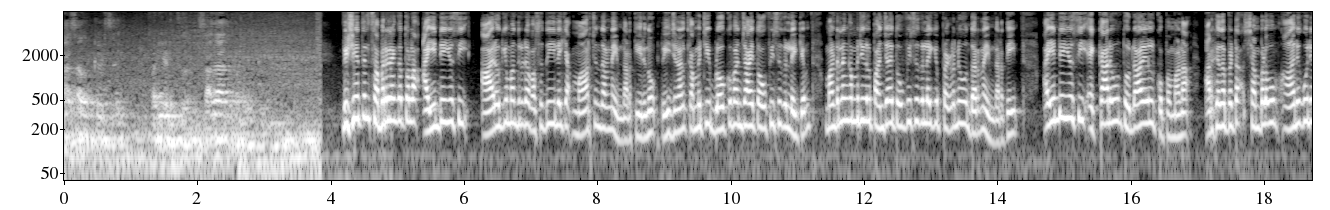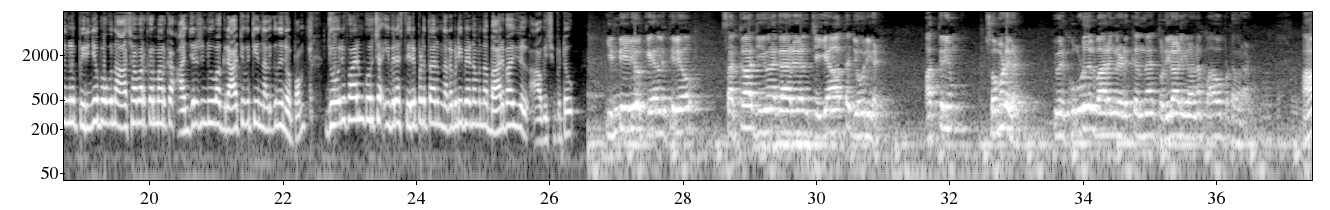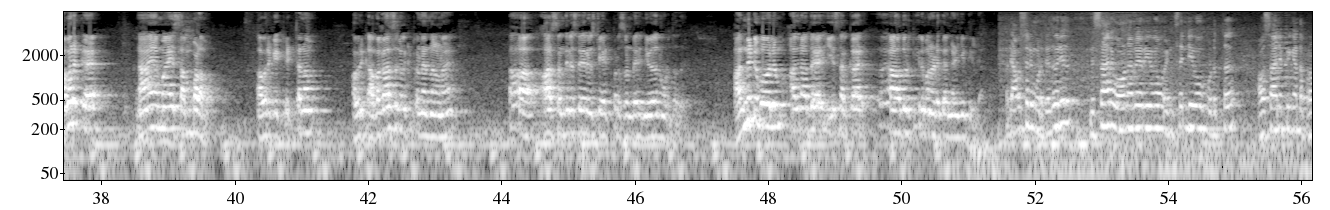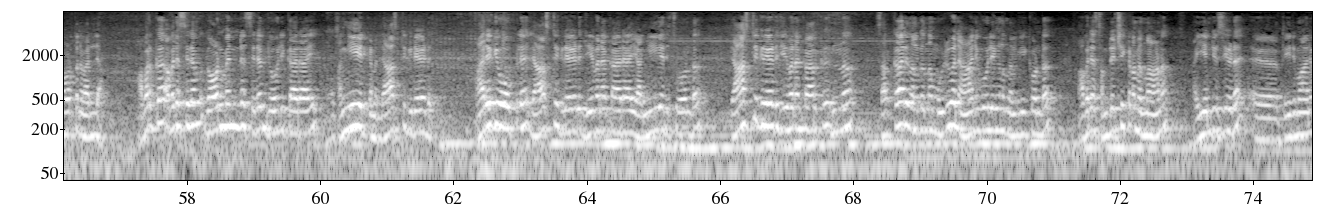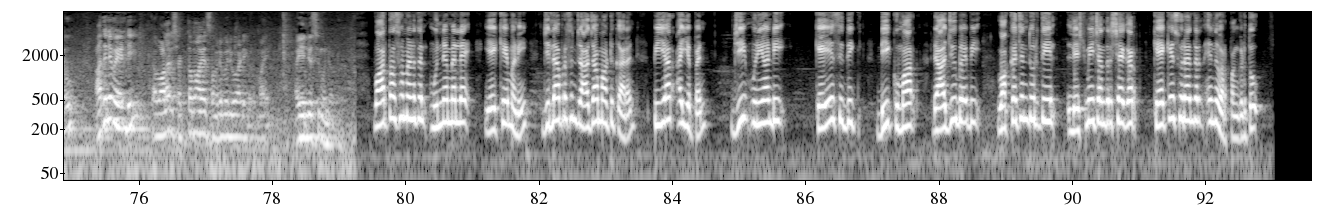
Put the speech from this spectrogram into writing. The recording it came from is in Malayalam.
ആശാ വർക്കേഴ്സ് പണിയെടുത്തത് സാധാരണ പണിയെടുത്തത്. വിഷയത്തിൽ സമരരംഗത്തുള്ള I N D U C ആരോഗ്യമന്ത്രിയുടെ വസതിയിലേക്ക് മാർച്ചും ധർണയും നടത്തിയിരുന്നു. റീജിയണൽ കമ്മിറ്റി ബ്ലോക്ക് പഞ്ചായത്ത് ഓഫീസുകളിലേക്കും മണ്ഡലം കമ്മിറ്റികൾ പഞ്ചായത്ത് ഓഫീസുകളിലേക്കും പ്രകടനവും ധർണയും നടത്തി. I N D U C എക്കാലവും തൊഴിലാളികൾക്കൊപ്പമാണ്. അർഹതപ്പെട്ട ശമ്പളവും ആനുകൂല്യങ്ങളും പിരിഞ്ഞു പോകുന്ന ആശാവർക്കർമാർക്ക് അഞ്ച് ലക്ഷം രൂപ ഗ്രാറ്റുവിറ്റി നൽകുന്നതിനൊപ്പം ജോലിഭാരം കുറിച്ച് ഇവരെ സ്ഥിരപ്പെടുത്താനും നടപടി വേണമെന്ന ഭാരവാഹികൾ ആവശ്യപ്പെട്ടു. ഇന്ത്യയിലോ കേരളത്തിലോ സർക്കാർ ജീവനക്കാരുകൾ ചെയ്യാത്ത ജോലികൾ അത്രയും ചുമടുകൾ ഇവർ കൂടുതൽ ഭാരങ്ങൾ എടുക്കുന്ന തൊഴിലാളികളാണ് പാവപ്പെട്ടവരാണ്. അവർക്ക് ന്യായമായ ശമ്പളം അവർക്ക് കിട്ടണം. അവർക്ക് അവകാശങ്ങൾ കിട്ടണം എന്നാണ് ആർ ചന്ദ്രശേഖരൻ സ്റ്റേറ്റ് പ്രസിഡന്റ് നിവേദനം കൊടുത്തത്. എന്നിട്ട് പോലും അതിനകത്ത് ഈ സർക്കാർ അതൊരു തീരുമാനം എടുക്കാൻ കഴിഞ്ഞിട്ടില്ല. ഒരു അവസരം കൊടുത്തു. ഇതൊരു നിസ്സാര ഓണറേറിയോ ഇൻസെന്റീവോ കൊടുത്ത് അവസാനിപ്പിക്കേണ്ട പ്രവർത്തനമല്ല. അവർക്ക് അവരെ സ്ഥിരം ഗവൺമെന്റിന്റെ സ്ഥിരം ജോലിക്കാരായി അംഗീകരിക്കണം. Last grade. ആരോഗ്യവകുപ്പിലെ ലാസ്റ്റ് ഗ്രേഡ് ജീവനക്കാരായി അംഗീകരിച്ചുകൊണ്ട് ലാസ്റ്റ് ഗ്രേഡ് ജീവനക്കാർക്ക് ഇന്ന് സർക്കാർ നൽകുന്ന മുഴുവൻ ആനുകൂല്യങ്ങളും നൽകിക്കൊണ്ട് അവരെ സംരക്ഷിക്കണമെന്നാണ് ഐ എൻ ടി സിയുടെ തീരുമാനവും അതിനുവേണ്ടി വളരെ ശക്തമായ സമരപരിപാടികളുമായി ഐ എൻ ടി സി മുന്നോട്ട്. വാർത്താ സമ്മേളനത്തിൽ മുൻ M L A K Mani ജില്ലാ president Raja Mattukkaran P R Ayyappan G Muniyandi K A Siddique D Kumar Raju Baby Vakkachan Thuruthiyil Lakshmi Chandrasekhar K K Surendran എന്നിവർ പങ്കെടുത്തു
